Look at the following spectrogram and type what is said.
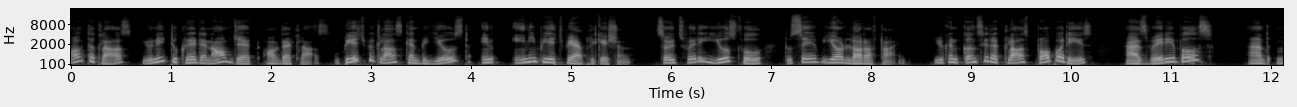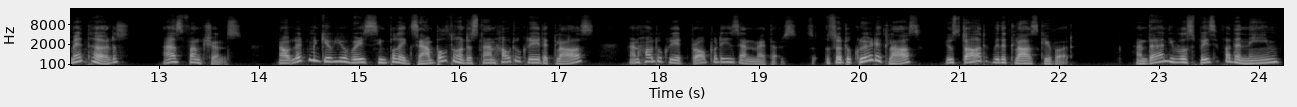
of the class, you need to create an object of that class. PHP class can be used in any PHP application. So it's very useful to save your lot of time. You can consider class properties as variables and methods as functions. Now let me give you a very simple example to understand how to create a class and how to create properties and methods. So, so to create a class, you start with a class keyword and then you will specify the name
